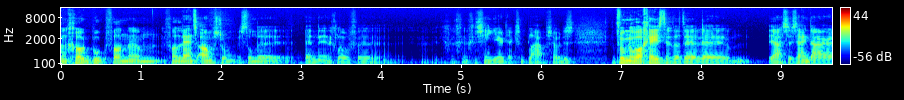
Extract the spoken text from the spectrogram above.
een groot boek van, ehm, van Lance Armstrong. Er stond eh, en, en ik geloof ge- ge- gesigneerd exemplaar of zo. Dus dat vond ik nog wel geestig. Dat er, ja, ze zijn daar,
